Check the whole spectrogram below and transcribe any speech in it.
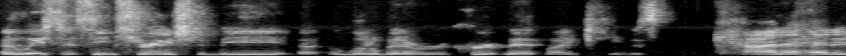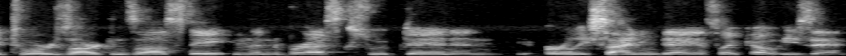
at least it seemed strange to me. A little bit of recruitment, like he was kind of headed towards Arkansas State, and then Nebraska swooped in, and early signing day, it's like, oh, he's in.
